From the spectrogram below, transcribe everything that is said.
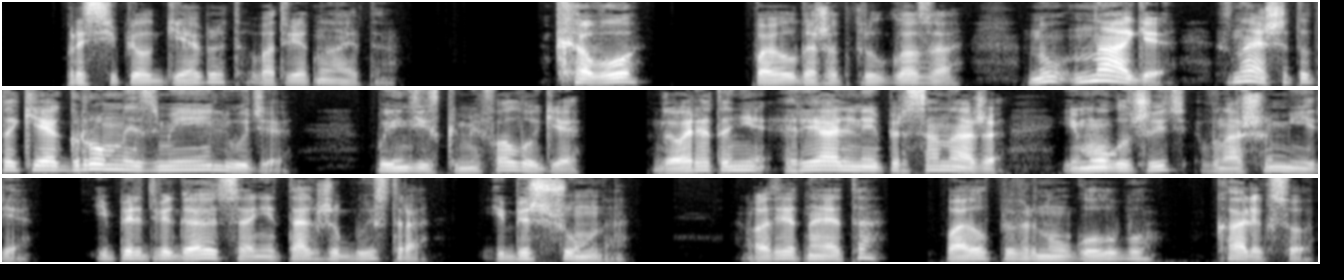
— просипел Герберт в ответ на это. «Кого?» — Павел даже открыл глаза. «Ну, наги. Знаешь, это такие огромные змеи-люди. По индийской мифологии. Говорят, они реальные персонажи и могут жить в нашем мире и передвигаются они так же быстро и бесшумно. В ответ на это Павел повернул голову к Алексу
